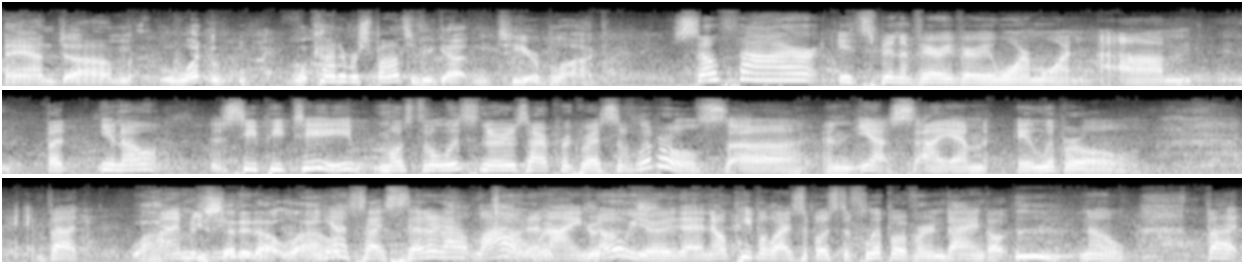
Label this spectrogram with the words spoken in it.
And um, what what kind of response have you gotten to your blog? So far, it's been a very, very warm one. Um, but, you know, CPT, most of the listeners are progressive liberals. Uh, and yes, I am a liberal. But. Wow, I'm you said it out loud. Yes, I said it out loud, Oh, and I know you're. I know people are supposed to flip over and die and go, no, but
